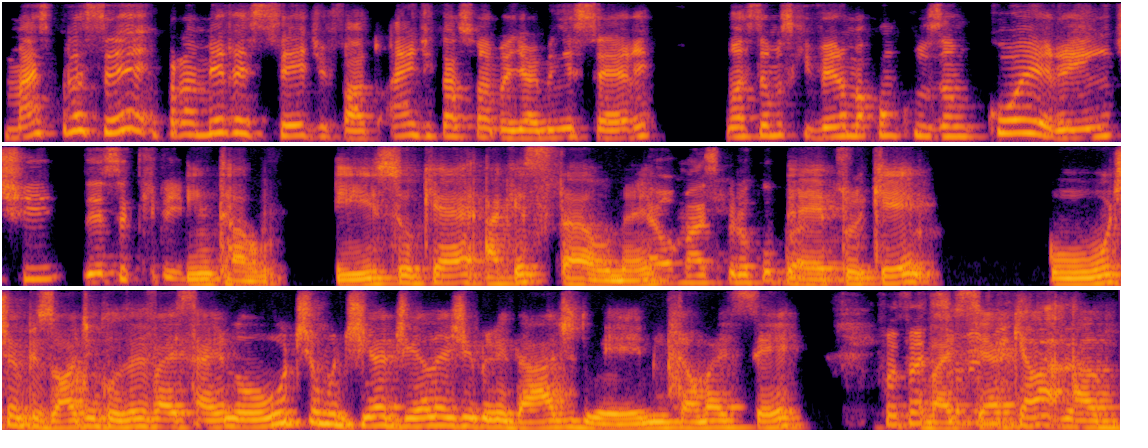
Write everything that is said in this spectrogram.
Mas para ser, para merecer de fato a indicação à melhor minissérie, nós temos que ver uma conclusão coerente desse crime. Então, isso que é a questão, né? É o mais preocupante. É, porque o último episódio, inclusive, vai sair no último dia de elegibilidade do M, então vai ser, vai ser aquela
